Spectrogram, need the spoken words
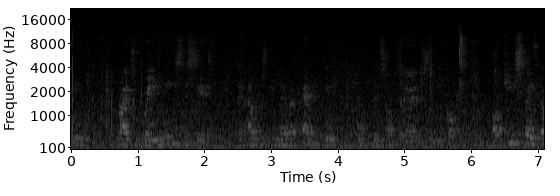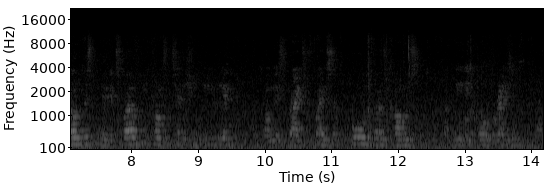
think right of way needs to sit to help us deliver everything up the top there. So we've got stakeholders within a 12-week consultation period on this right of way. So all of those comments have been incorporated and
